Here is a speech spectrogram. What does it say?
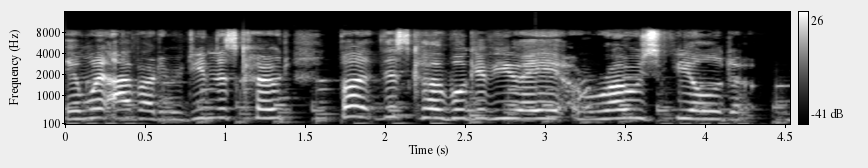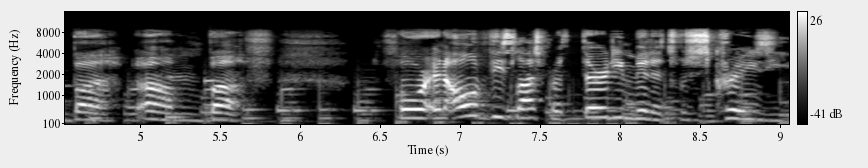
And when I've already redeemed this code, but this code will give you a Rosefield buff, um, buff for, and all of these last for 30 minutes, which is crazy.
